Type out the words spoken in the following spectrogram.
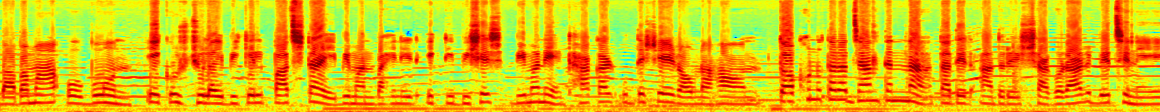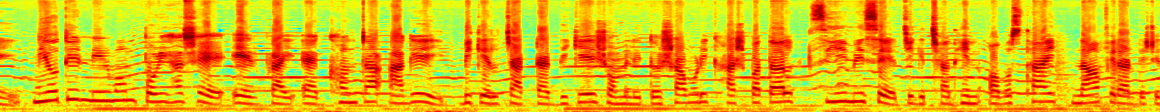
বাবা মা ও বোন একুশ জুলাই বিকেল পাঁচটায় বিমান বাহিনীর একটি বিশেষ বিমানে ঢাকার উদ্দেশ্যে রওনা হন। তখনও তারা জানতেন না তাদের আদরের সাগর আর বেঁচে নেই। নিয়তির নির্মম পরিহাসে এর প্রায় এক ঘণ্টা আগেই বিকেল চারটার দিকে সম্মিলিত সামরিক হাসপাতাল সিএমএস চিকিৎসাধীন অবস্থায় না ফেরার দেশে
